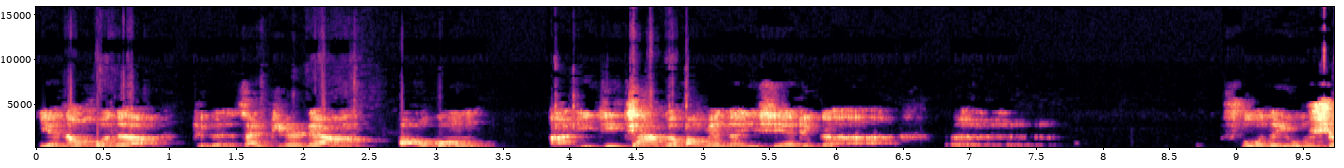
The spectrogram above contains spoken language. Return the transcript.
也能获得这个在质量保供啊以及价格方面的一些这个呃服务的优势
